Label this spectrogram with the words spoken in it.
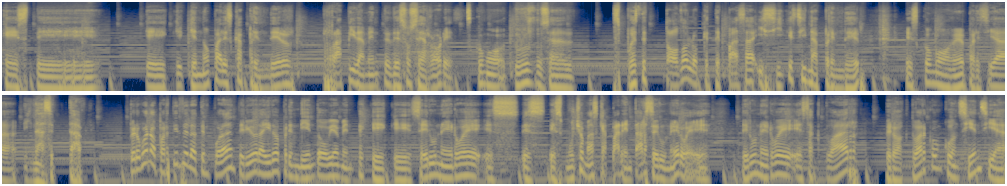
que este, que, que, no parezca aprender rápidamente de esos errores. Es como tú, o sea, después de todo lo que te pasa y sigues sin aprender, es como a mí me parecía inaceptable. Pero bueno, a partir de la temporada anterior ha ido aprendiendo, obviamente, que, ser un héroe es, mucho más que aparentar ser un héroe. Ser un héroe es actuar, pero actuar con conciencia.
